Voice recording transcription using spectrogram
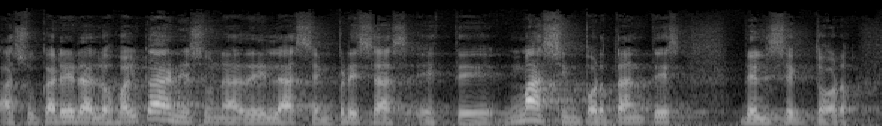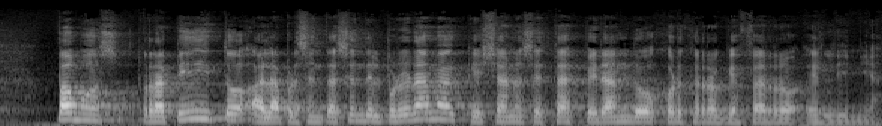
azucarera Los Balcanes, una de las empresas este, más importantes del sector. Vamos rapidito a la presentación del programa que ya nos está esperando Jorge Roque Ferro en línea.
